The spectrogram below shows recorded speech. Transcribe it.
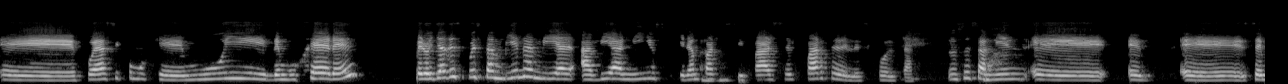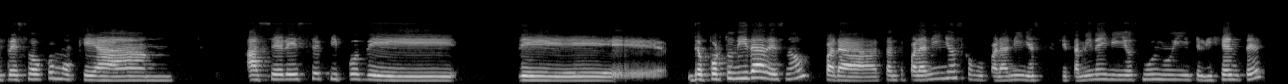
eh, fue así como que muy de mujeres, pero ya después también había, había niños que querían participar, ser parte de la escolta. Entonces también eh, eh, se empezó como que a, mm, hacer ese tipo de, de, oportunidades, ¿no? Para, tanto para niños como para niñas, porque también hay niños muy, muy inteligentes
